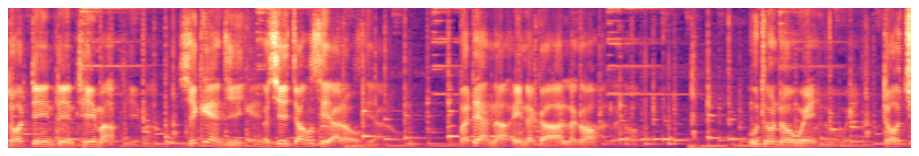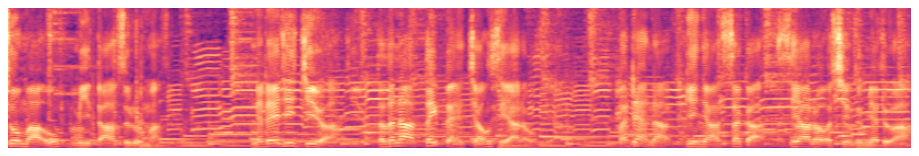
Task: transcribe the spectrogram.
ဒေါ်တင်တင်သေးမှရစ်ကန်ကြီးအရှိချောင်းဆရာတော်ဗတ္တနာအိနကအား၎င်းဦးထွန်းထွန်းဝင်းဒေါ်ချိုမာဦးမိသားစုတို့မှနတဲကြီးကြည်ရွာသဒနာသိပ္ပံကျောင်းဆရာတော်ဗတ္တနာပညာဆက်ကဆရာတော်အရှင်သူမြတ်တို့အား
